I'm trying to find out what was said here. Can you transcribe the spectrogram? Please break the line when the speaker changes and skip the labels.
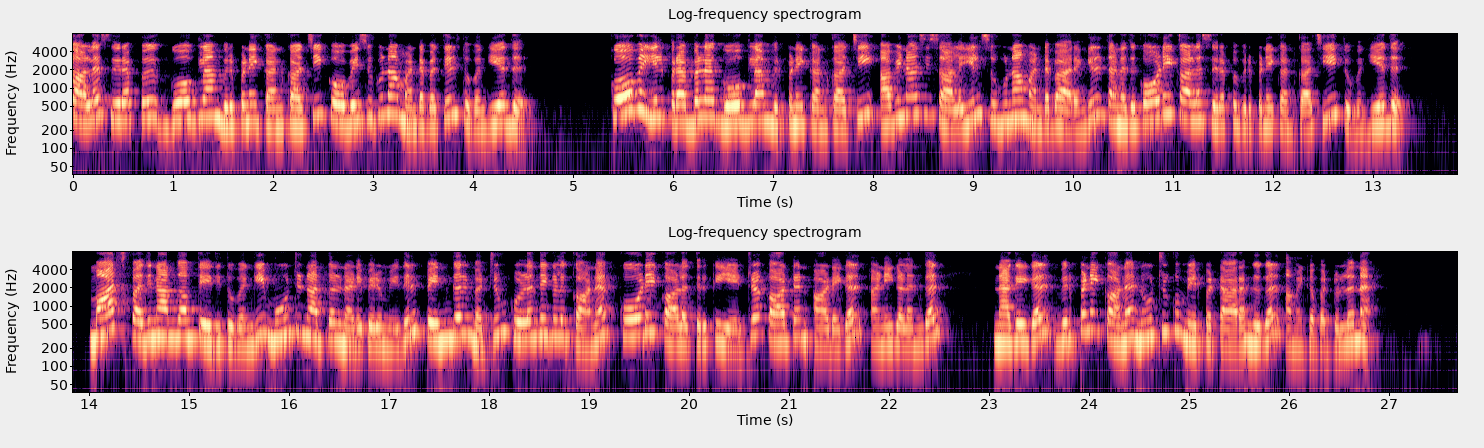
கோடைக்கால சிறப்பு கோக்லாம் விற்பனை கண்காட்சி கோவை சுகுணா மண்டபத்தில் துவங்கியது. கோவையில் பிரபல கோக்லாம் விற்பனை கண்காட்சி அவினாசி சாலையில் சுகுணா மண்டப அரங்கில் தனது கோடைக்கால சிறப்பு விற்பனை கண்காட்சியை துவங்கியது. மார்ச் பதினான்காம் தேதி துவங்கி மூன்று நாட்கள் நடைபெறும் இதில் பெண்கள் மற்றும் குழந்தைகளுக்கான கோடை காலத்திற்கு ஏற்ற காட்டன் ஆடைகள் அணிகலன்கள் நகைகள் விற்பனைக்கான நூற்றுக்கும் மேற்பட்ட அரங்குகள் அமைக்கப்பட்டுள்ளன.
